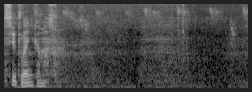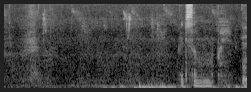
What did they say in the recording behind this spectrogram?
Світленька маса. Самому пий.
